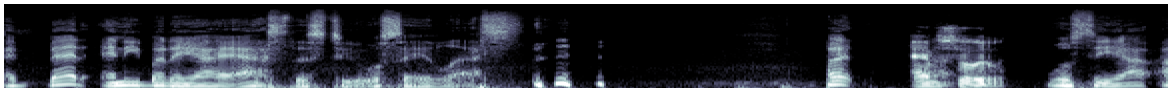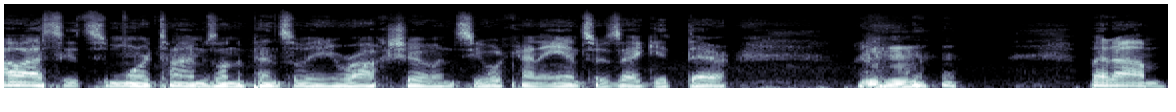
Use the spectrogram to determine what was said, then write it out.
I bet anybody I ask this to will say less. but absolutely, we'll see. I, will ask it some more times on the Pennsylvania Rock Show and see what kind of answers I get there. Mm-hmm. but um,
